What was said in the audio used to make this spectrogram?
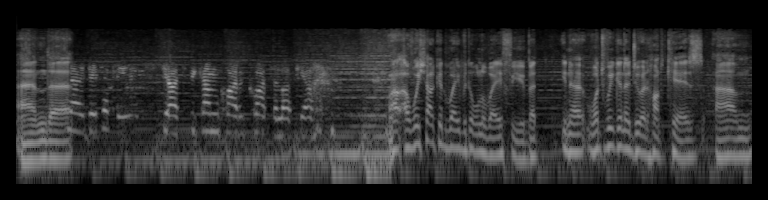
And uh, No, definitely. It's, yeah, it's become quite a, quite a lot, yeah. well, I wish I could wave it all away for you, but you know what we're going to do at Hot Cares, um,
